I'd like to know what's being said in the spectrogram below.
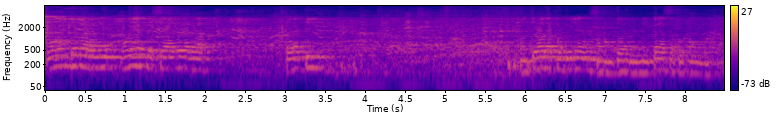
Un momento para mí muy especial, de verdad. Estar aquí con toda la familia de San Antonio, en mi casa tocando.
